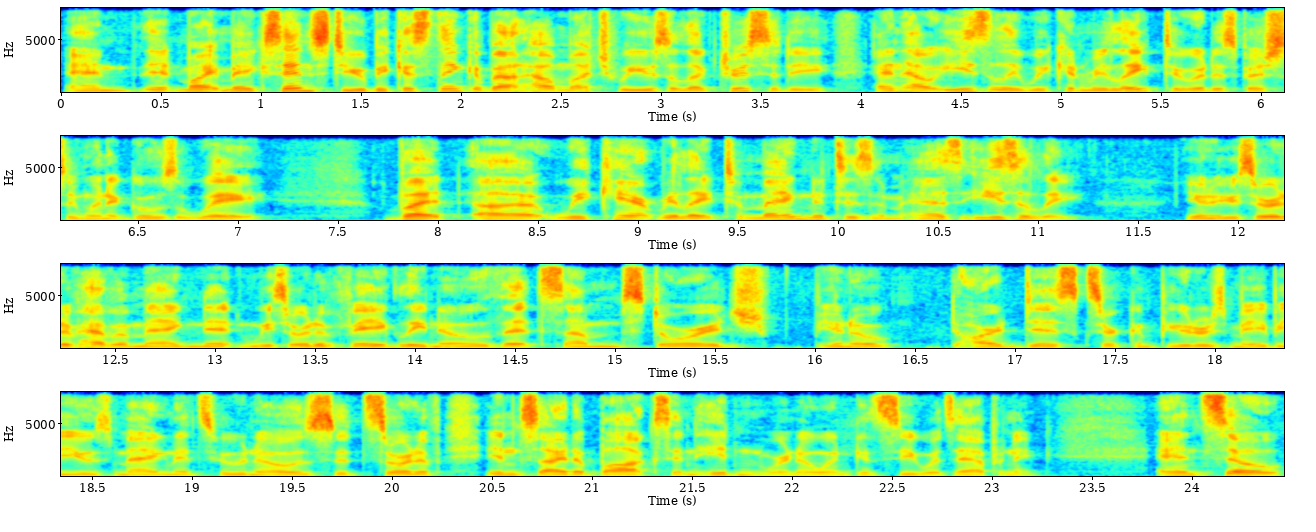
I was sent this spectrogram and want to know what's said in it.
And it might make sense to you because think about how much we use electricity and how easily we can relate to it, especially when it goes away. But uh, we can't relate to magnetism as easily. You know, you sort of have a magnet, and we sort of vaguely know that some storage, you know, hard disks or computers maybe use magnets, who knows? It's sort of inside a box and hidden where no one can see what's happening. And so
